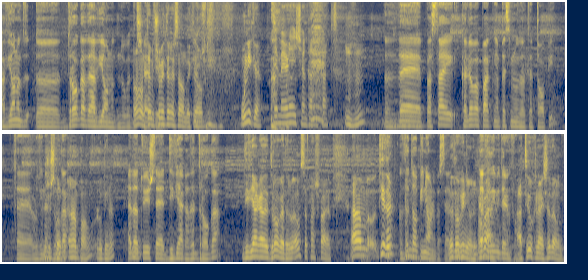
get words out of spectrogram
Avionët, droga dhe avionët, më duket. Është temë shumë interesante kjo. Unike. Dhe e re që ka në fakt. Mhm. Dhe pastaj kalova pak një 5 minuta te topi, te Rudina Xhunga. Ah, po, Rudina. Edhe aty ishte Divjaka dhe droga. Divjaka dhe droga te Rudina, s'e pashë fare. Ëm, um, tjetër. Dhe te Opinioni pastaj. Dhe te Opinioni. Nga po, pra. fillimi deri në fund. Aty u kënaqa edhe unë.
